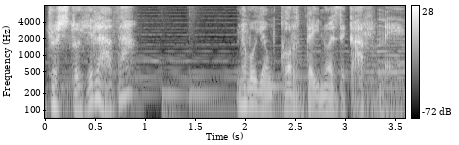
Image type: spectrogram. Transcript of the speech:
Yo estoy helada. Me voy a un corte y no es de carne.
